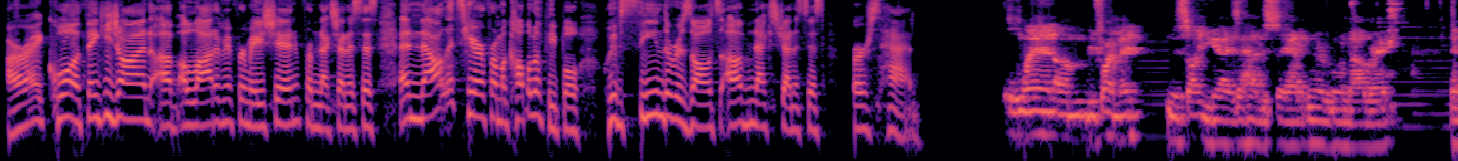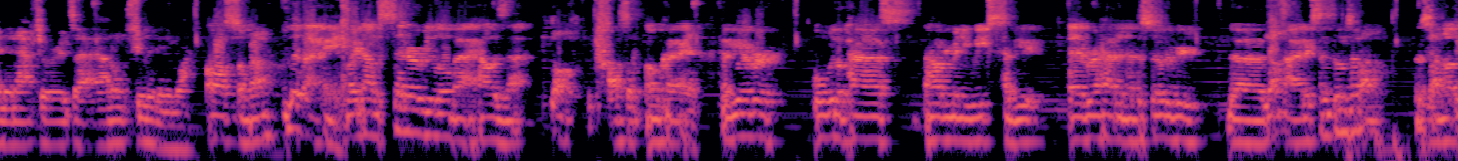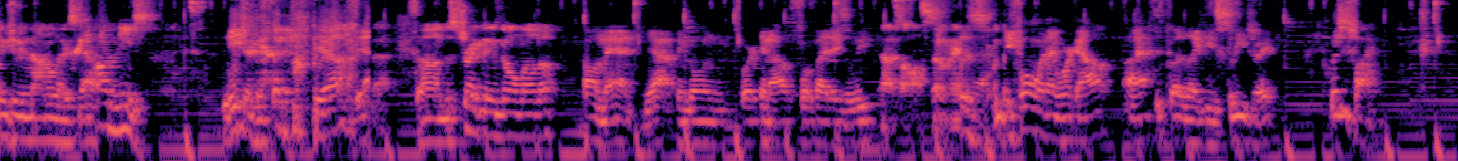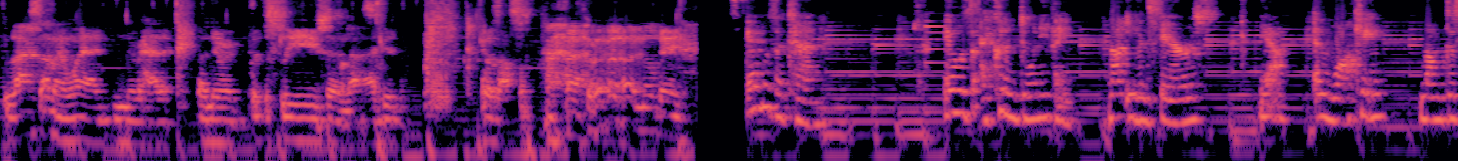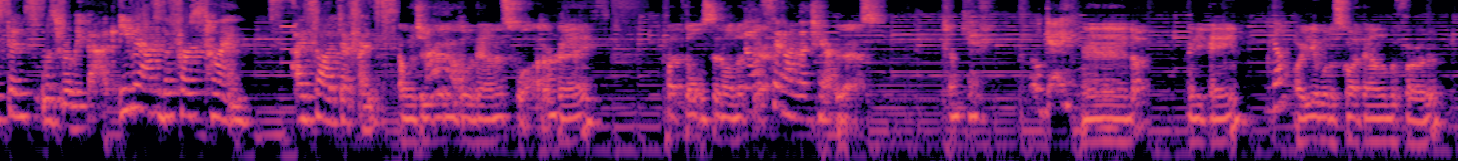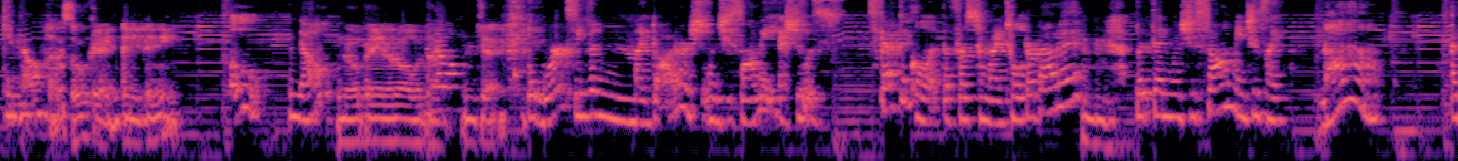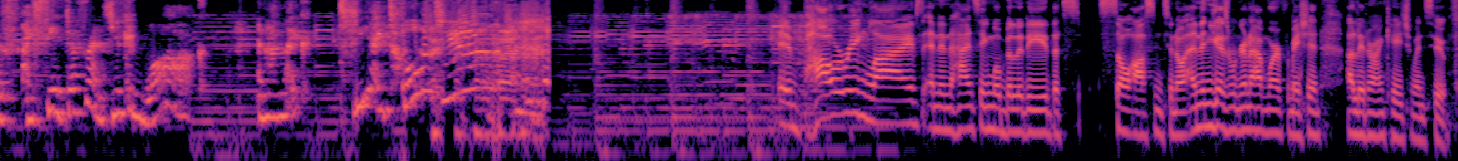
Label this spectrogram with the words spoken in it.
All right, cool. Thank you, John. Um, a lot of information from NexGenEsis. And now let's hear from a couple of people who have seen the results of NexGenEsis firsthand. When um before I met and saw you guys, I had to say I had nerve going down right, and then afterwards I, I don't feel it anymore. Awesome. Low back pain. Right down the center of your low back. How is that? Oh, awesome. Okay. Have you ever, over the past however many weeks, have you ever had an episode of your uh, No. sciatic symptoms at all? So No. nothing shooting down the legs. No. Oh, knees. Knees are good. Yeah. Yeah. Um, the strengthening is going well though. Oh man, yeah, I've been going working out four or five days a week. That's awesome, man. Because Before when I work out, I have to put like these sleeves, right? Which is fine. The last time I went, I never had it. I never put the sleeves, and I, I did. It was awesome. no pain. It was a 10. It was, I couldn't do anything, not even stairs. Yeah. And walking long distance was really bad. Even after the first time, I saw a difference. I want you to go and Oh. go down and squat, okay? But don't sit on the chair. Don't sit on the chair. Yes. Okay. Okay. And up. Any pain? No. Are you able to squat down a little bit further? You know. That's okay. Any pain? Oh, no. No pain at all with that. No. Okay. It works. Even my daughter, she, when she saw me, she was skeptical at the first time I told her about it. Mhm. But then when she saw me, she's like, Mom, I, I see a difference. You can walk. And I'm like, See, I told you. Empowering lives and enhancing mobility. That's so awesome to know. And then you guys, we're going to have more information uh, later on KHON2.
